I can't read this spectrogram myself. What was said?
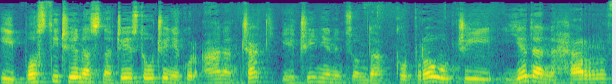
i postiče nas na često učenje Kur'ana čak i činjenicom da ko prouči jedan harf,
